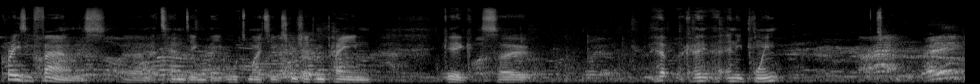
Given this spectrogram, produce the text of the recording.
crazy fans um, attending the Almighty Excruciating Pain gig. So, yep, okay, at any point. Ready?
